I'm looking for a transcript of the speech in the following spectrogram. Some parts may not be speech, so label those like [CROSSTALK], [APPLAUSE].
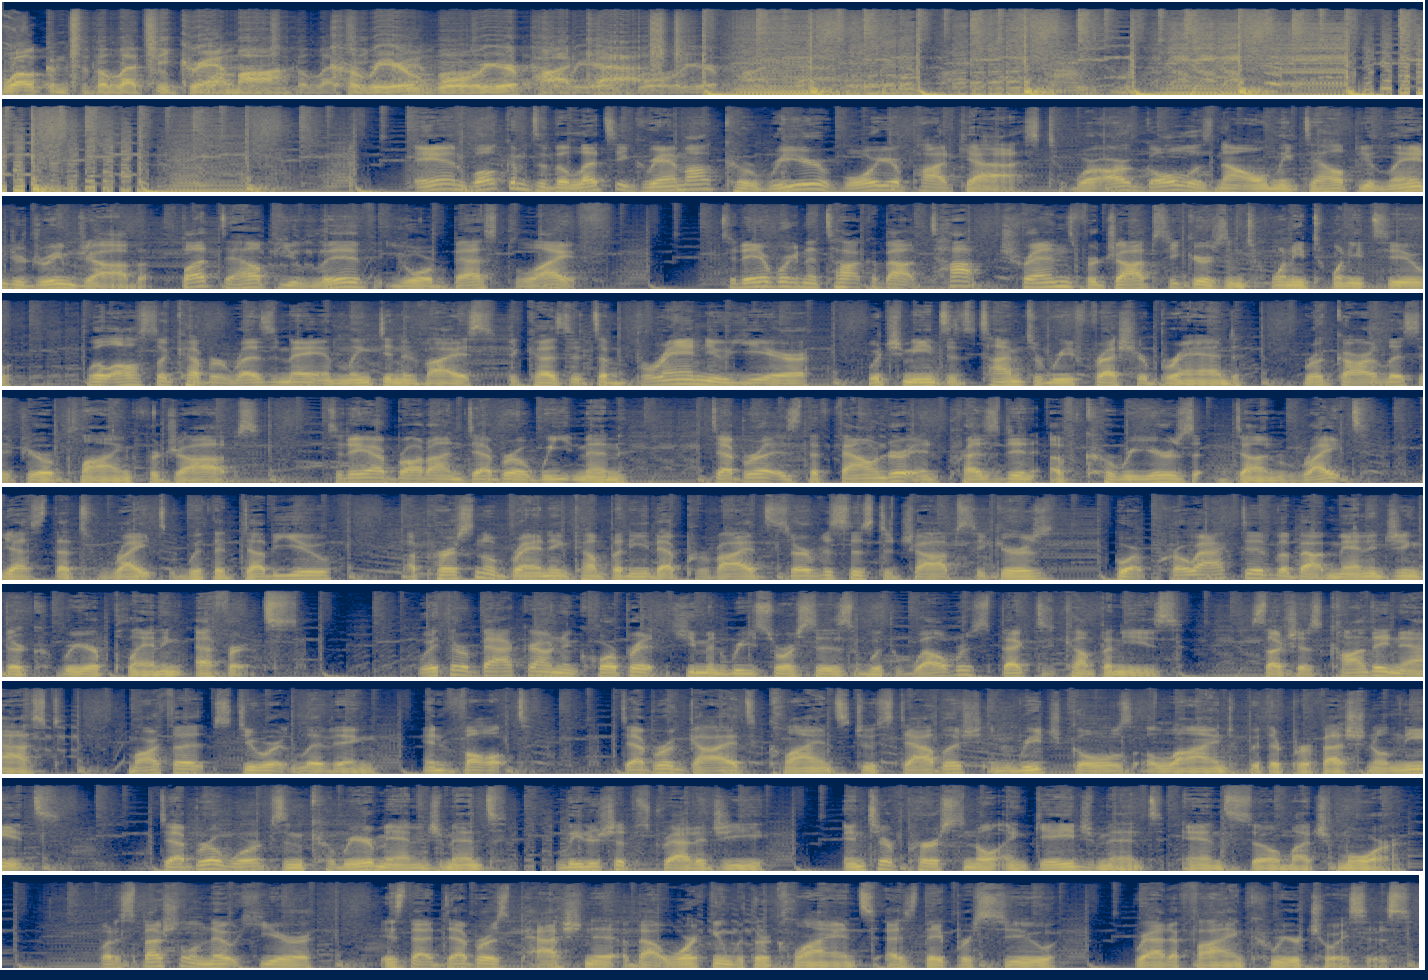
Welcome to the Let's Eat Grandma Career Warrior Podcast. And welcome to the Let's Eat Grandma Career Warrior Podcast, where our goal is not only to help you land your dream job, but to help you live your best life. Today, we're going to talk about top trends for job seekers in 2022. We'll also cover resume and LinkedIn advice because it's a brand new year, which means it's time to refresh your brand, regardless if you're applying for jobs. Today, I brought on Deborah Wheatman. Deborah is the founder and president of Careers Done Write. Yes, that's right with a W, a personal branding company that provides services to job seekers who are proactive about managing their career planning efforts. With her background in corporate human resources with well respected companies such as Conde Nast, Martha Stewart Living, and Vault, Deborah guides clients to establish and reach goals aligned with their professional needs. Deborah works in career management, leadership strategy, interpersonal engagement, and so much more. But a special note here is that Deborah is passionate about working with her clients as they pursue gratifying career choices.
